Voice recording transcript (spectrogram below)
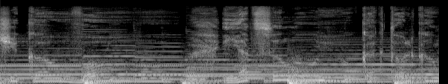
Мальчика Вову. Я целую австрийскую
